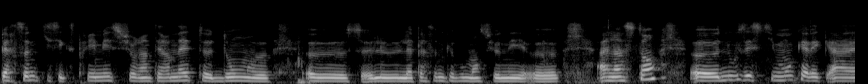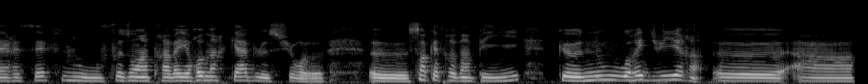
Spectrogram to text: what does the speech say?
personnes qui s'exprimaient sur Internet, dont la personne que vous mentionnez à l'instant. nous estimons qu'avec ARSF, nous faisons un travail remarquable sur 180 pays nous réduire euh, à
